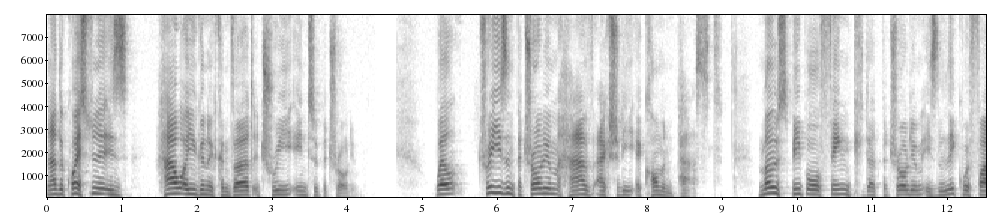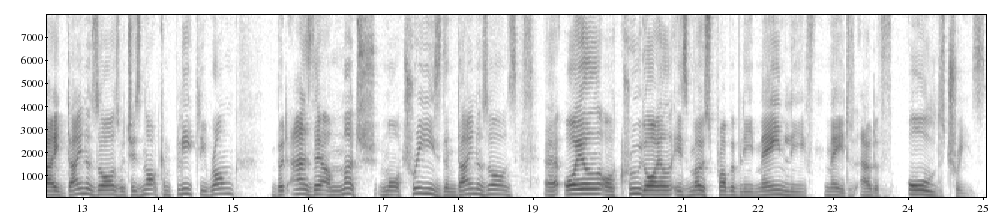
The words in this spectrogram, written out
Now the question is, how are you going to convert a tree into petroleum? Well, trees and petroleum have actually a common past. Most people think that petroleum is liquefied dinosaurs, which is not completely wrong, but as there are much more trees than dinosaurs, uh, oil or crude oil is most probably mainly made out of old trees.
